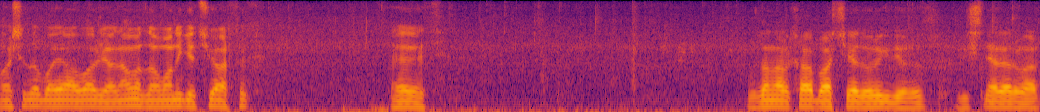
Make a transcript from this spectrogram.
başı da bayağı var yani ama zamanı geçiyor artık. Evet. Buradan arka bahçeye doğru gidiyoruz. Vişneler var.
